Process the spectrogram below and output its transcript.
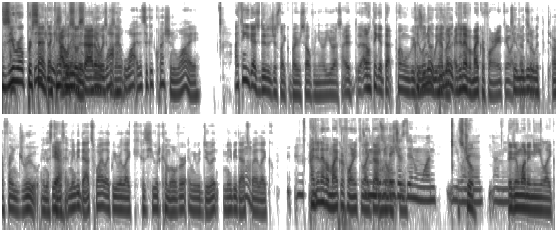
zero percent. I think it can't I was believe so it. sad Yeah, always why, I why? That's a good question. Why? I think you guys did it just like by yourself when you were US. I I don't think at that point when we were doing you know- it, we had know- like I didn't have a microphone or anything like Tim, that. we did so- it with our friend Drew in the Yeah. states, and maybe that's why. Like we were like, because he would come over and we would do it. Maybe that's Hmm. why. Like I didn't have a microphone or anything So like that. maybe so they just true. didn't want you It's in true. it. I mean, they didn't want any like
